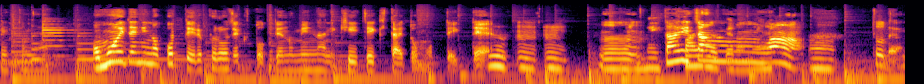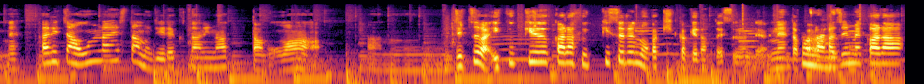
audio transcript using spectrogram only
えっとね思い出に残っているプロジェクトっていうのをみんなに聞いていきたいと思っていて、うんうんうん。うん、ねひかりちゃんは、うん。そうだよね。ひかりちゃんオンラインスターのディレクターになったのは、あのー実は育休から復帰するのがきっかけだったりするんだよね。だから初めから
